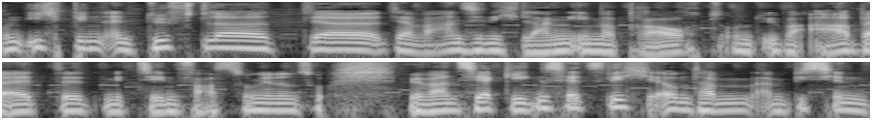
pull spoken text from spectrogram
Und ich bin ein Düftler, der, der wahnsinnig lang immer braucht und überarbeitet mit zehn Fassungen und so. Wir waren sehr gegensätzlich und haben ein bisschen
